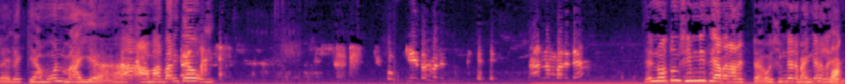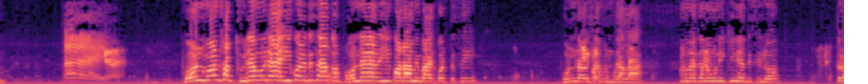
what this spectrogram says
তাইলে কেমন মাইয়া? আমার বাড়িতেও ই- কি তারপরে আর নাম্বার এটা এই নতুন সিম নিছি আবার আরেকটা। ওই সিমটারে ভাঙ্গে হেলাইছি। ফোন মন সব ছুঁড়ে মুড়ে ই করে দিছে তোর ফোনের ই করা আমি বাইর করতেছি। ফোনটা হয়েছে এখন জ্বালা। মনে হয় যেন উনি কিনে দিছিল। তোর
